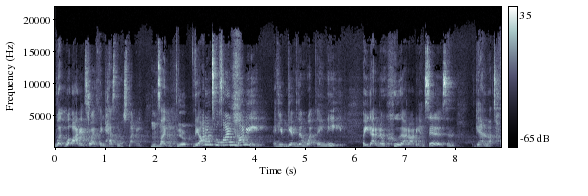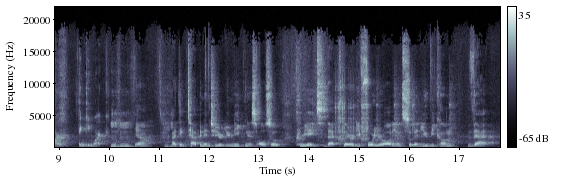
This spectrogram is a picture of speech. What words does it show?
like what audience do I think has the most money? It's mm-hmm. like Yep. the audience will find the money if you mm-hmm. give them what they need. But you got to know who that audience is. And again, that's hard thinking work. Mm-hmm. Yeah. I think tapping into your uniqueness also creates that clarity for your audience so then you become that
